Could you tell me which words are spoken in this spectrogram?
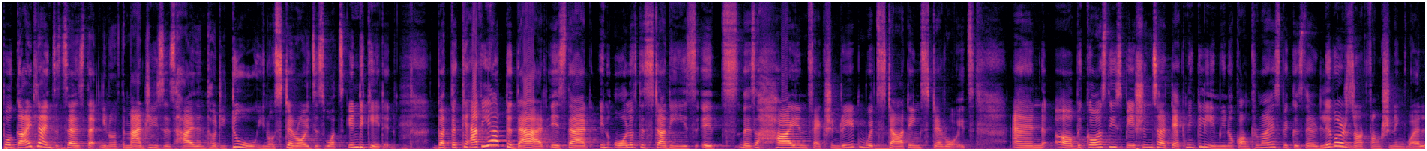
per guidelines, it says that you know if the Maddrey's is higher than 32, you know steroids is what's indicated. But the caveat to that is that in all of the studies, it's there's a high infection rate with mm. starting steroids. And uh, because these patients are technically immunocompromised because their liver is not functioning well,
